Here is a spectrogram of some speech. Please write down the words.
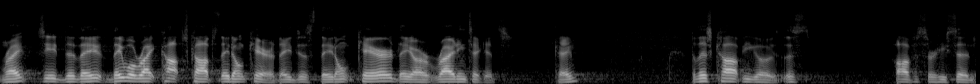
right? See, they, they will write cops, cops. They don't care. They just, they don't care. They are writing tickets, okay? But this cop, he goes, This officer, he said,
